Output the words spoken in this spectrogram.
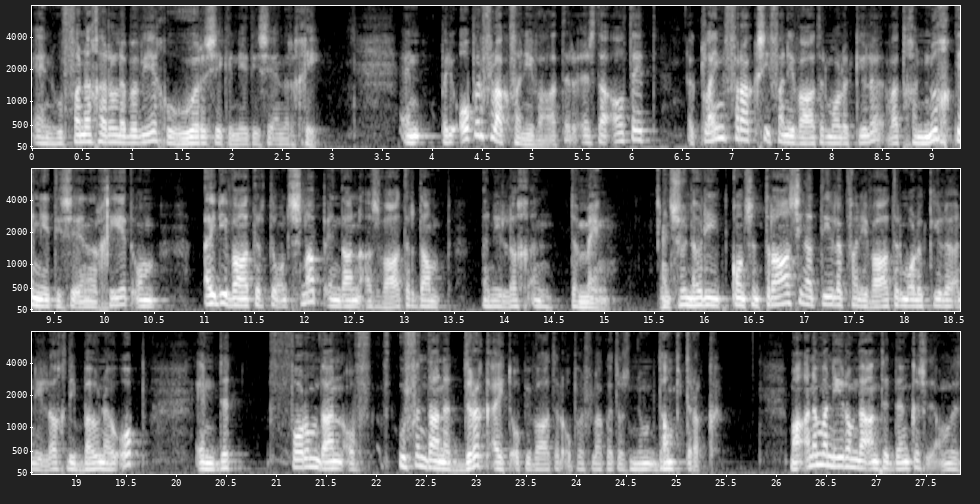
en hoe vinniger hulle beweeg, hoe hoër is die kinetiese energie. En by die oppervlak van die water is daar altyd 'n klein fraksie van die watermolekuule wat genoeg kinetiese energie het om uit die water te ontsnap en dan as waterdamp in die lug in te meng. En so nou die konsentrasie natuurlik van die watermolekuule in die lug, die bou nou op en dit vorm dan of oefen dan 'n druk uit op die wateroppervlak wat ons noem dampdruk. Maar 'n ander manier om daaraan te dink is om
